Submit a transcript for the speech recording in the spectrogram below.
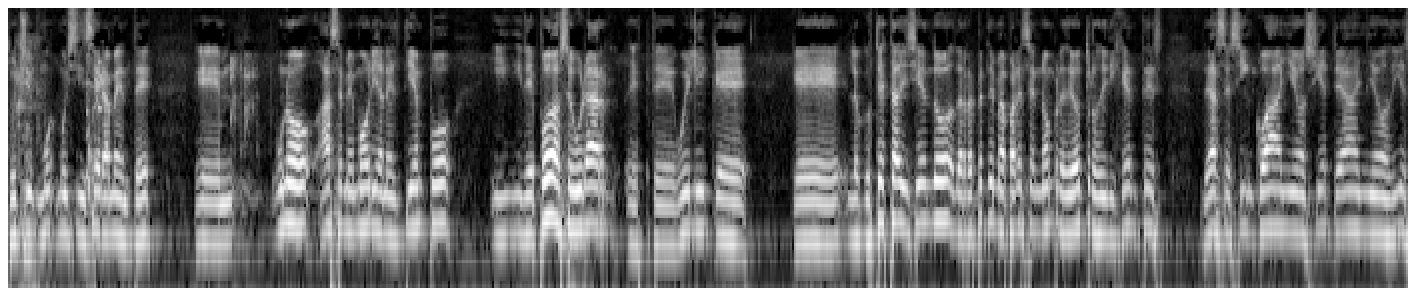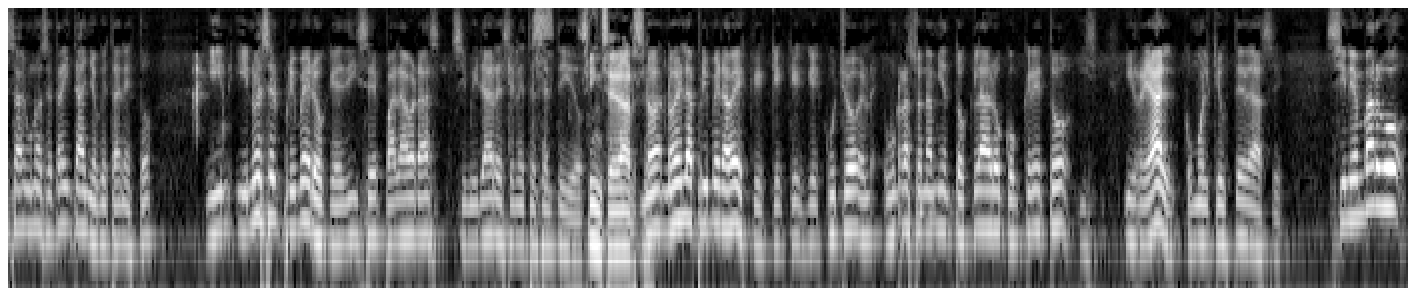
Tucci, muy, sinceramente, eh, uno hace memoria en el tiempo y, le puedo asegurar, este, Willy, que, que lo que usted está diciendo, de repente me aparecen nombres de otros dirigentes de hace 5 años, 7 años, 10 años, uno hace 30 años que está en esto. Y, no es el primero que dice palabras similares en este sentido. Sincerarse. No, no es la primera vez que, que, que, escucho un razonamiento claro, concreto y, real como el que usted hace. Sin embargo,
